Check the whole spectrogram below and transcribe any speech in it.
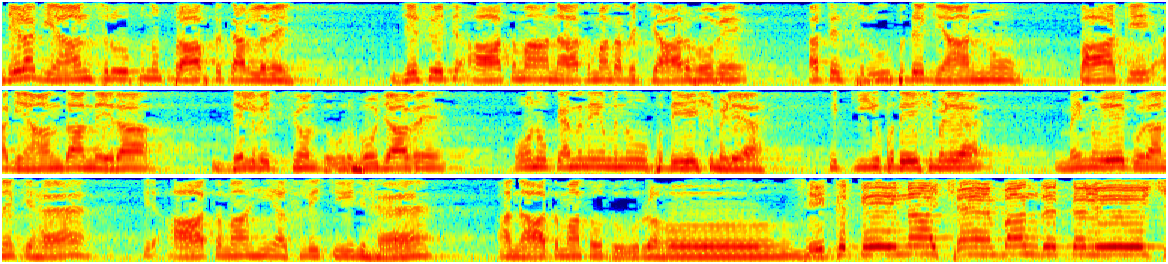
ਜਿਹੜਾ ਗਿਆਨ ਸਰੂਪ ਨੂੰ ਪ੍ਰਾਪਤ ਕਰ ਲਵੇ ਜਿਸ ਵਿੱਚ ਆਤਮਾ ਅਨਾਤਮਾ ਦਾ ਵਿਚਾਰ ਹੋਵੇ ਅਤੇ ਸਰੂਪ ਦੇ ਗਿਆਨ ਨੂੰ ਪਾ ਕੇ ਅਗਿਆਨ ਦਾ ਹਨੇਰਾ ਦਿਲ ਵਿੱਚੋਂ ਦੂਰ ਹੋ ਜਾਵੇ ਉਹਨੂੰ ਕਹਿੰਦੇ ਨੇ ਮੈਨੂੰ ਉਪਦੇਸ਼ ਮਿਲਿਆ। ਵੀ ਕੀ ਉਪਦੇਸ਼ ਮਿਲਿਆ? ਮੈਨੂੰ ਇਹ ਗੁਰਾਂ ਨੇ ਕਿਹਾ ਕਿ ਆਤਮਾ ਹੀ ਅਸਲੀ ਚੀਜ਼ ਹੈ ਅਨਾਤਮਾ ਤੋਂ ਦੂਰ ਰਹੋ। ਸਿੱਖ ਕੇ ਨਾਸ਼ੈ ਬੰਦ ਕਲੇਸ਼।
